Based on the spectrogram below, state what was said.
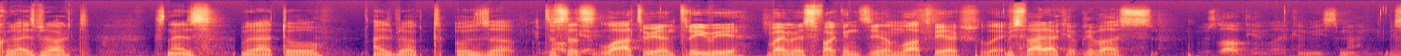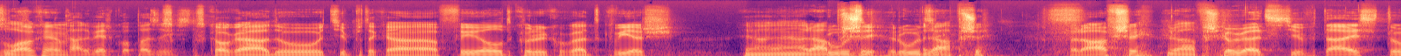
Kur aizbraukt? Es nezinu, varētu aizbraukt uz. Uh, Tas tas Latvijas trivija, vai mēs fucking zinām latviešu lietu? Visvairāk jau gribās uz laukiem, laikam, īstenībā. Uz laukiem? Kāda vieta, ko pazīst? Uz kaut kādu, ķipa, tā kā field, kur ir kaut kādi kvieši, Jā, jā, rapši. Rūdzi, rūdzi. Rapši. rapši. Rapši. Kaut kāds, ķipa, taisa to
